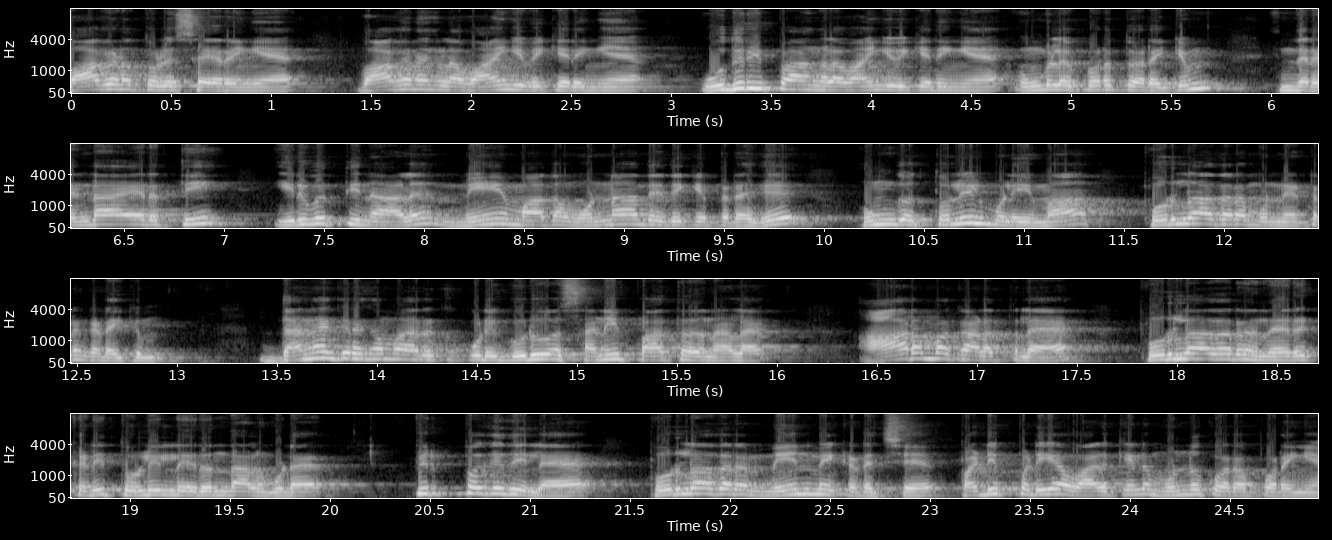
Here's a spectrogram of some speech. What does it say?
வாகன தொழில் செய்கிறீங்க வாகனங்களை வாங்கி வைக்கிறீங்க உதிரிப்பாங்களை வாங்கி வைக்கிறீங்க. உங்களை பொறுத்த வரைக்கும் இந்த ரெண்டாயிரத்தி இருபத்தி நாலு மே மாதம் ஒன்றாம் தேதிக்கு பிறகு உங்கள் தொழில் மூலிமா பொருளாதார முன்னேற்றம் கிடைக்கும். தனகிரகமாக இருக்கக்கூடிய குருவை சனி பார்த்ததுனால ஆரம்ப காலத்தில் பொருளாதார நெருக்கடி தொழிலில் இருந்தாலும் கூட பிற்பகுதியில் பொருளாதார மேன்மை கிடைச்சி படிப்படியாக வாழ்க்கையில் முன்னுக்கு வர போகிறீங்க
